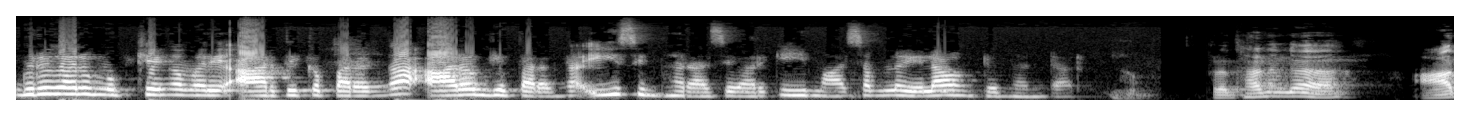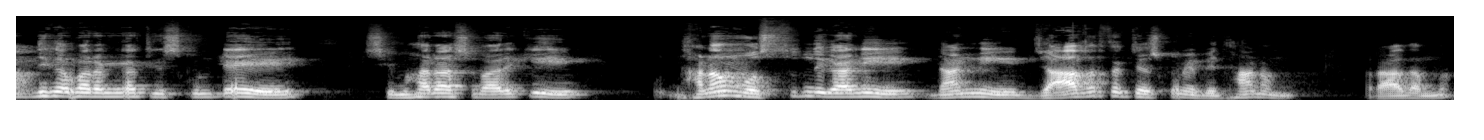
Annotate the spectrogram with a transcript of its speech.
గురుగారు ముఖ్యంగా మరి ఆర్థిక పరంగా ఆరోగ్య పరంగా ఈ సింహరాశి వారికి ఈ మాసంలో ఎలా ఉంటుందంటారు? ప్రధానంగా ఆర్థిక పరంగా తీసుకుంటే సింహరాశి వారికి ధనం వస్తుంది కానీ దాన్ని జాగ్రత్త చేసుకునే విధానం రాదమ్మా.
